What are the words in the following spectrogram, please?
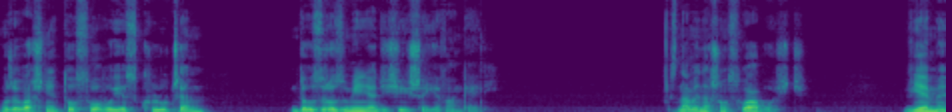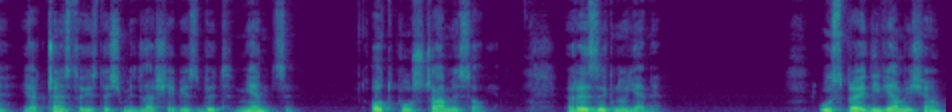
Może właśnie to słowo jest kluczem do zrozumienia dzisiejszej Ewangelii. Znamy naszą słabość. Wiemy, jak często jesteśmy dla siebie zbyt miękcy. Odpuszczamy sobie, rezygnujemy. Usprawiedliwiamy się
